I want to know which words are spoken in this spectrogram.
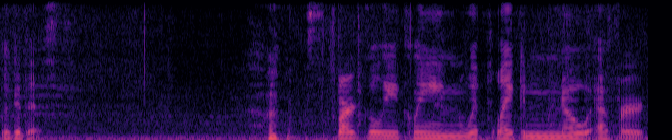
Look at this. Sparkly clean with like no effort.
